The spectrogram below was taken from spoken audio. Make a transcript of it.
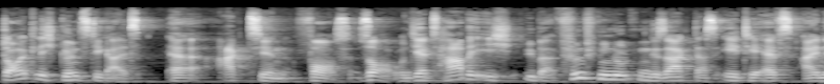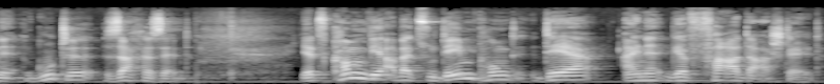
deutlich günstiger als äh, Aktienfonds. So, und jetzt habe ich über fünf Minuten gesagt, dass ETFs eine gute Sache sind. Jetzt kommen wir aber zu dem Punkt, der eine Gefahr darstellt.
